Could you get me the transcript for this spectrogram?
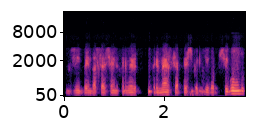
desempenho da CSN no primeiro trimestre e a perspectiva para o segundo.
